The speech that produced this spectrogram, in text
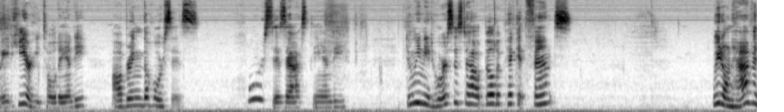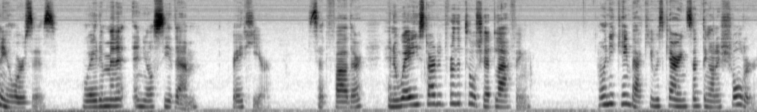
Wait here, he told Andy. I'll bring the horses. Horses? asked Andy. Do we need horses to help build a picket fence? We don't have any horses. Wait a minute and you'll see them. Right here, said Father, and away he started for the tool shed laughing. When he came back, he was carrying something on his shoulder.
